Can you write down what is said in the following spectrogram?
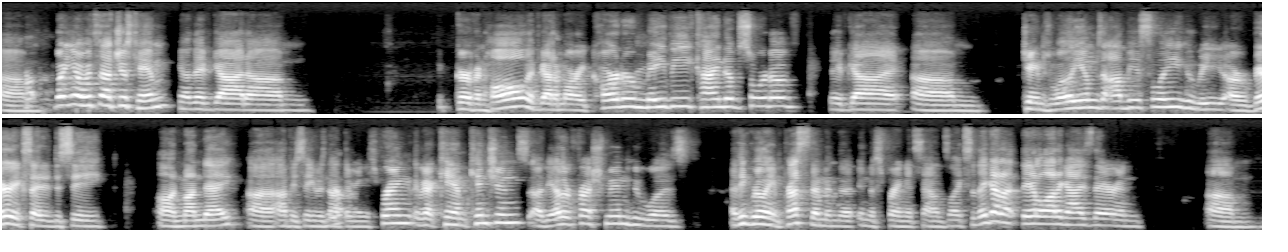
Um, but you know, it's not just him. You know, they've got um, Gurvan Hall, they've got Amari Carter, maybe kind of, sort of. They've got um, James Williams, obviously, who we are very excited to see on Monday. Uh, obviously, he was not yep. there in the spring. They've got Cam Kinchens, uh, the other freshman, who was I think really impressed them in the in the spring. It sounds like so they got a, they got a lot of guys there, and um,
